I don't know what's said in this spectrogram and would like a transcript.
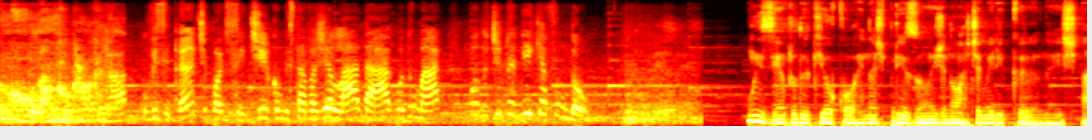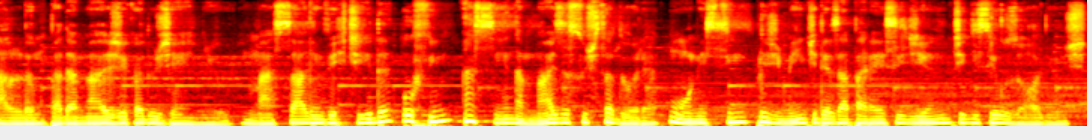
O visitante pode sentir como estava gelada a água do mar quando o Titanic afundou. Um exemplo do que ocorre nas prisões norte-americanas, a lâmpada mágica do gênio. Uma sala invertida, por fim, a cena mais assustadora. Um homem simplesmente desaparece diante de seus olhos.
